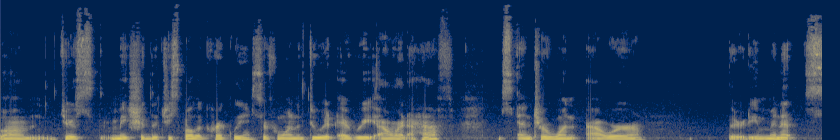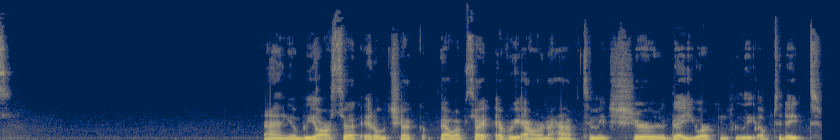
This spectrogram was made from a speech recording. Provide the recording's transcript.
Um, just make sure that you spell it correctly. So if you want to do it every hour and a half, just enter 1 hour 30 minutes and you'll be all set. It'll check that website every hour and a half to make sure that you are completely up to date.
